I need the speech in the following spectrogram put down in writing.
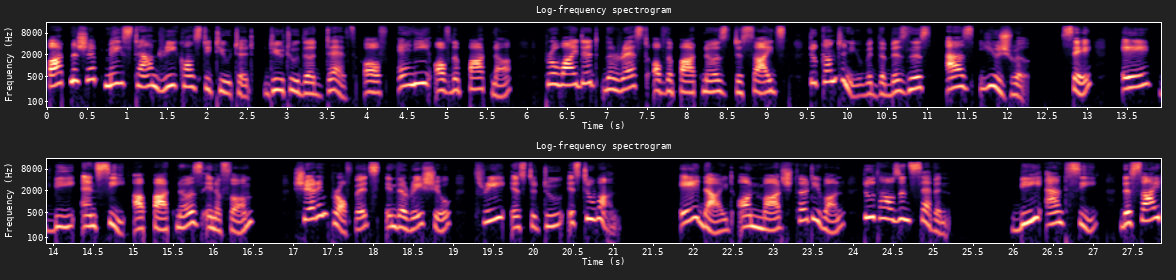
Partnership may stand reconstituted due to the death of any of the partner provided the rest of the partners decides to continue with the business as usual. Say A, B and C are partners in a firm sharing profits in the ratio 3 is to 2 is to 1. A died on March 31, 2007. B and C decide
